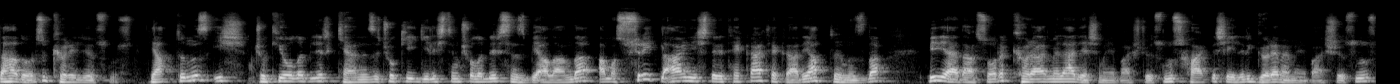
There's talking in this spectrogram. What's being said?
Daha doğrusu köreliyorsunuz. Yaptığınız iş çok iyi olabilir, kendinizi çok iyi geliştirmiş olabilirsiniz bir alanda ama sürekli aynı işleri tekrar tekrar yaptığınızda bir yerden sonra körelmeler yaşamaya başlıyorsunuz. Farklı şeyleri görememeye başlıyorsunuz.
